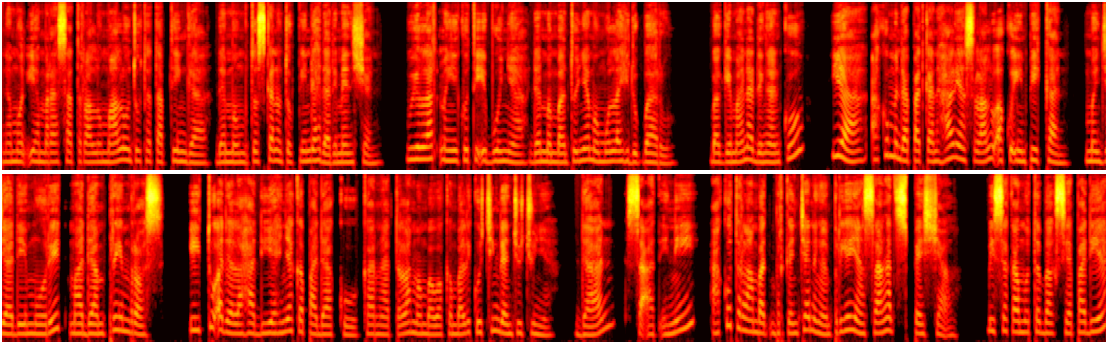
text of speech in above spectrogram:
namun ia merasa terlalu malu untuk tetap tinggal dan memutuskan untuk pindah dari mansion. Willard mengikuti ibunya dan membantunya memulai hidup baru. Bagaimana denganku? Ya, aku mendapatkan hal yang selalu aku impikan, menjadi murid Madame Primrose. Itu adalah hadiahnya kepadaku karena telah membawa kembali kucing dan cucunya. Dan saat ini, aku terlambat berkencan dengan pria yang sangat spesial. Bisa kamu tebak siapa dia?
